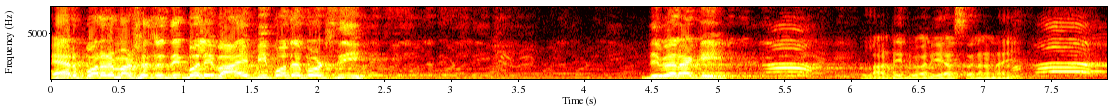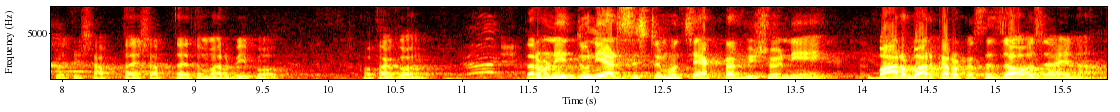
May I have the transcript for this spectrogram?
এর পরের মাসে যদি বলি, ভাই, বিপদে পড়ছি। দিবে নাকি? লাঠির বাড়ি আছে না নাই? প্রতি সপ্তাহে সপ্তাহে তোমার বিপদ। কথা কন। তার মানে এই দুনিয়ার সিস্টেম হচ্ছে একটা বিষয় নিয়ে বারবার কারও কাছে যাওয়া যায় না।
